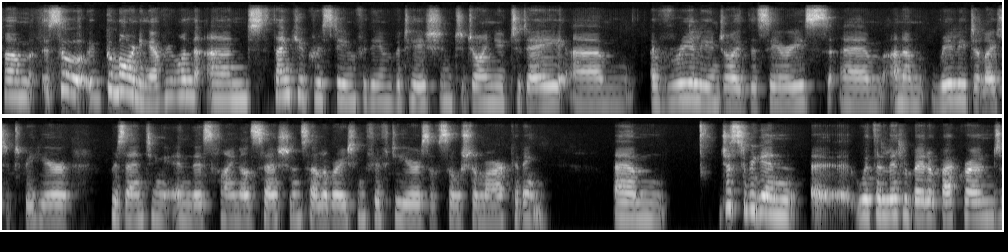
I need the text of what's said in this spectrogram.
Um, so good morning, everyone, and thank you, Christine, for the invitation to join you today. Um, I've really enjoyed the series, um, and I'm really delighted to be here presenting in this final session celebrating 50 years of social marketing. Um, just to begin uh, with a little bit of background,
